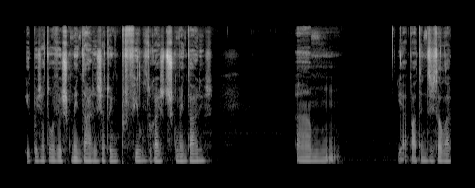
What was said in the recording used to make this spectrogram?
e depois já estou a ver os comentários, já estou em perfil do gajo dos comentários. Um, yeah, pá, tenho de desinstalar.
